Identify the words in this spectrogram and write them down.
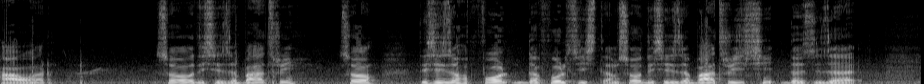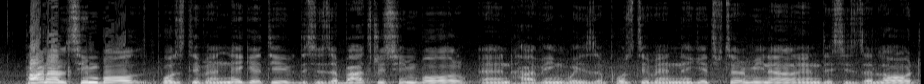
hour so this is a battery. So this is a full the full system. So this is a battery this is a panel symbol positive and negative. This is a battery symbol and having with the positive and negative terminal. And this is the load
